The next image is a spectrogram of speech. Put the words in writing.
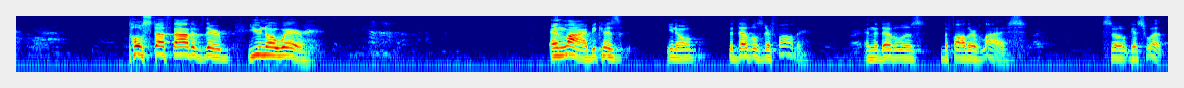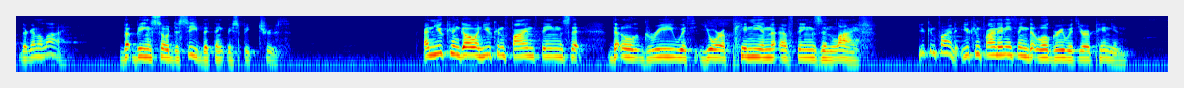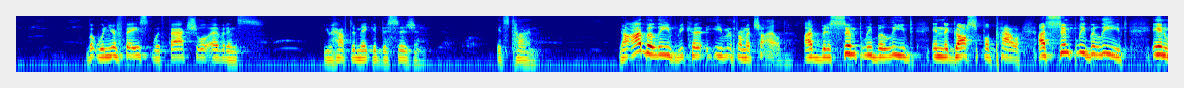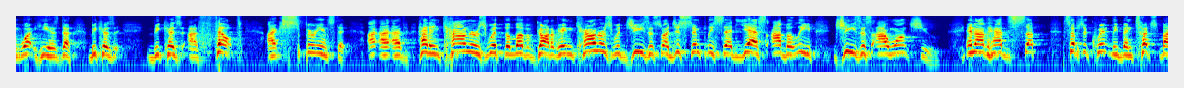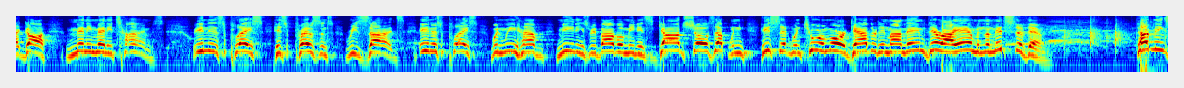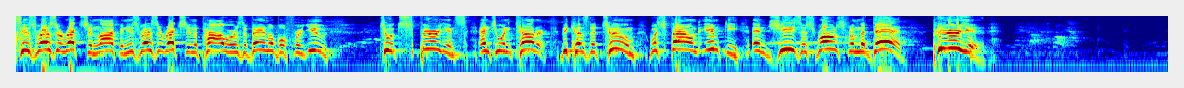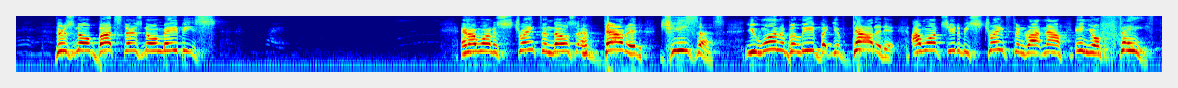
Pull stuff out of their you know where. And lie because, you know, the devil's their father. And the devil is the father of lies. So guess what? They're going to lie. But being so deceived, they think they speak truth. And you can go and you can find things that that will agree with your opinion of things in life. You can find it. You can find anything that will agree with your opinion. But when you're faced with factual evidence, you have to make a decision. It's time. Now, I believed because even from a child, I've just simply believed in the gospel power. I simply believed in what he has done because, because I felt, I experienced it. I, have had encounters with the love of God. I've had encounters with Jesus. So I just simply said, Yes, I believe. Jesus, I want you. And I've had subsequently been touched by God many, many times. In His place, His presence resides. In His place, when we have meetings, revival meetings, God shows up. When He said, When two or more are gathered in my name, there I am in the midst of them. That means His resurrection life and His resurrection power is available for you to experience and to encounter because the tomb was found empty and Jesus rose from the dead. Period. There's no buts, there's no maybes. And I want to strengthen those that have doubted Jesus. You want to believe, but you've doubted it. I want you to be strengthened right now in your faith.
